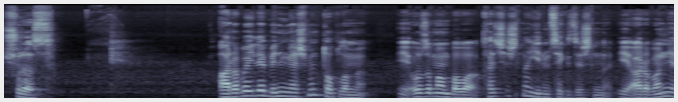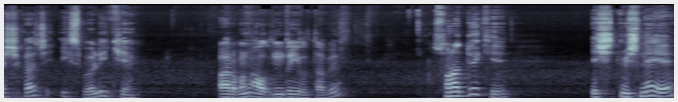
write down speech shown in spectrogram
şurası. Araba ile benim yaşımın toplamı. E, o zaman baba kaç yaşında? 28 yaşında. E, arabanın yaşı kaç? X bölü 2. Arabanın alındığı yıl tabi. Sonra diyor ki eşitmiş neye?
